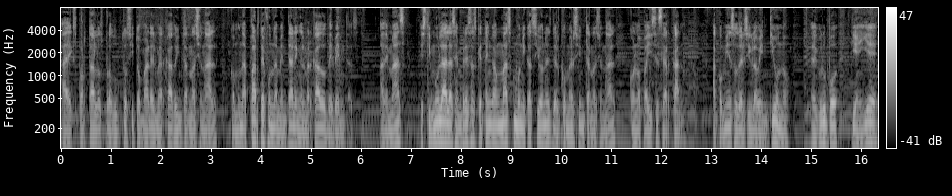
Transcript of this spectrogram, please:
a exportar los productos y tomar el mercado internacional como una parte fundamental en el mercado de ventas. Además, estimula a las empresas que tengan más comunicaciones del comercio internacional con los países cercanos. A comienzos del siglo XXI, El grupo Tianye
